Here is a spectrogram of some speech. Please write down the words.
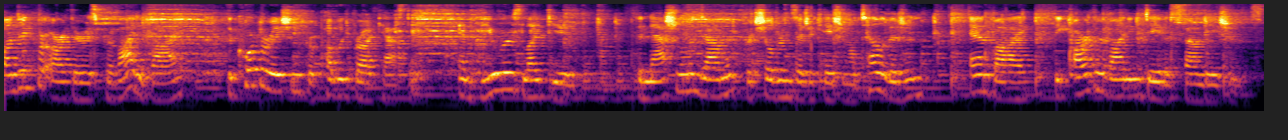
Funding for Arthur is provided by the Corporation for Public Broadcasting and viewers like you, the National Endowment for Children's Educational Television, and by the Arthur Vining Davis Foundations.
